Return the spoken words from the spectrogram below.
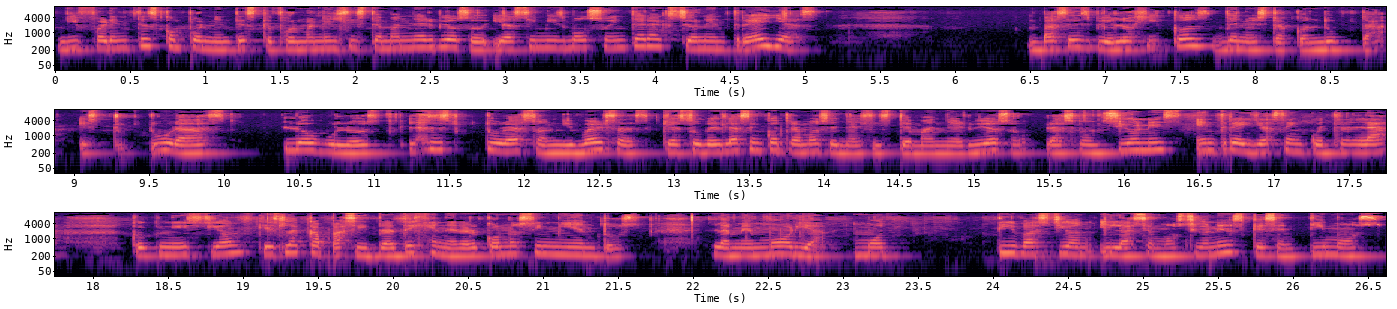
diferentes componentes que forman el sistema nervioso y asimismo su interacción entre ellas, bases biológicos de nuestra conducta, estructuras, lóbulos. Las estructuras son diversas, que a su vez las encontramos en el sistema nervioso. Las funciones, entre ellas se encuentra la cognición, que es la capacidad de generar conocimientos, la memoria, motivación y las emociones que sentimos,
